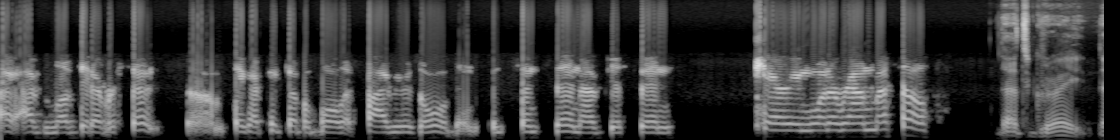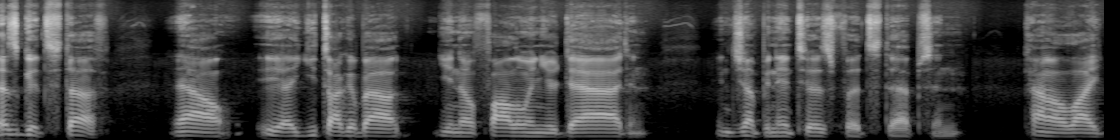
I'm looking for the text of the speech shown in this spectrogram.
I, have loved it ever since. Um, I think I picked up a ball at five years old, and, and since then I've just been carrying one around myself. That's great. That's good stuff. Now, yeah, you talk about you know following your dad and and jumping into his footsteps and kind of like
